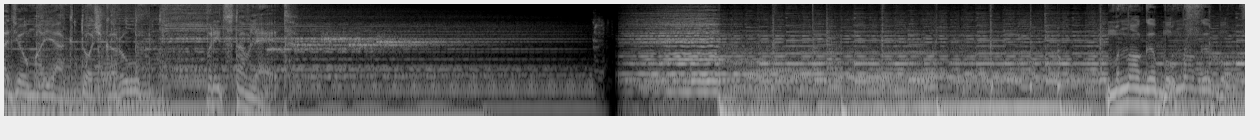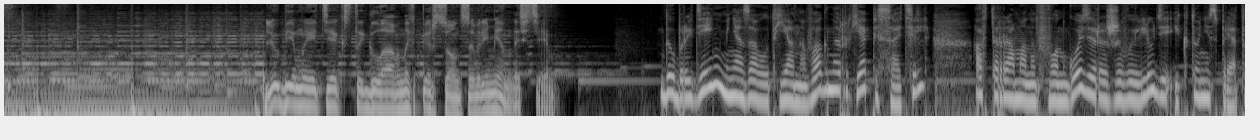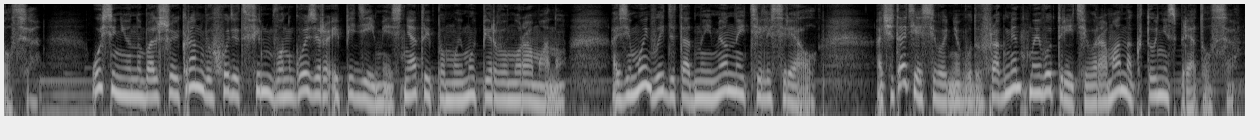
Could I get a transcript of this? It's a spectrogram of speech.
Радиомаяк.ру представляет. Много букв. Любимые тексты главных персон современности. Добрый день, меня зовут Яна Вагнер, я писатель, автор романов Вон Гозера «Живые люди» и «Кто не спрятался». Осенью на большой экран выходит фильм Вон Гозера «Эпидемия», снятый по моему первому роману. А зимой выйдет одноименный телесериал. А читать я сегодня буду фрагмент моего третьего романа «Кто не спрятался».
